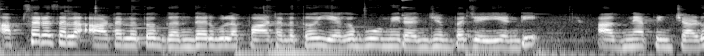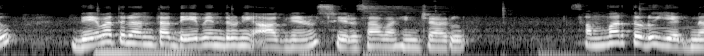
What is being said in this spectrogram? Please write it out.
అప్సరసల ఆటలతో గంధర్వుల పాటలతో యగభూమి రంజింపజేయండి ఆజ్ఞాపించాడు. దేవతలంతా దేవేంద్రుని ఆజ్ఞను శిరస వహించారు. సంవర్తుడు యజ్ఞ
